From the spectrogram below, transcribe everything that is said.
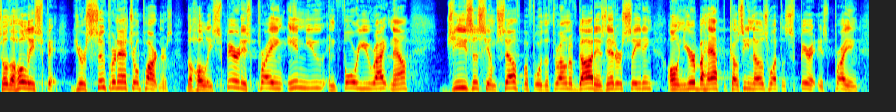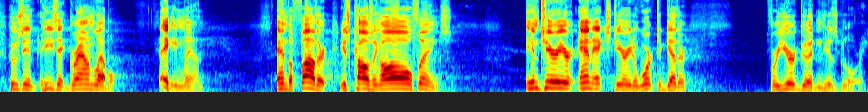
So the Holy Spirit, your supernatural partners, the Holy Spirit is praying in you and for you right now. Jesus Himself before the throne of God is interceding on your behalf because He knows what the Spirit is praying, who's in, He's at ground level. Amen. And the Father is causing all things, interior and exterior, to work together for your good and His glory.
